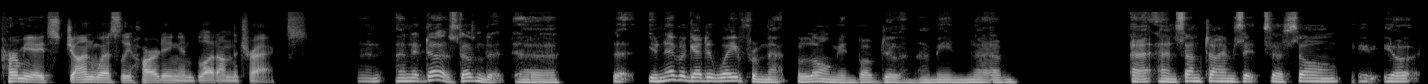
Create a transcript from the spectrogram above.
permeates John Wesley Harding and Blood on the Tracks. And, and it does, doesn't it? Uh, you never get away from that for long in Bob Dylan. I mean, um, uh, and sometimes it's a song you're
